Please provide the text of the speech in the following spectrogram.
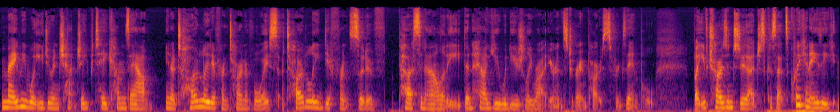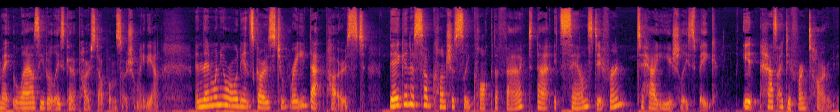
maybe what you do in Chat GPT comes out in a totally different tone of voice, a totally different sort of personality than how you would usually write your Instagram posts, for example. But you've chosen to do that just because that's quick and easy, it allows you to at least get a post up on social media. And then when your audience goes to read that post, they're going to subconsciously clock the fact that it sounds different to how you usually speak. It has a different tone, it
